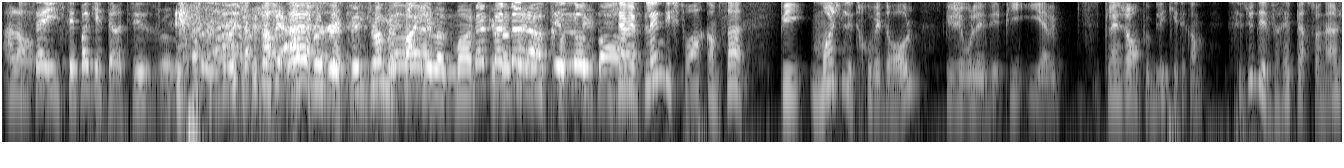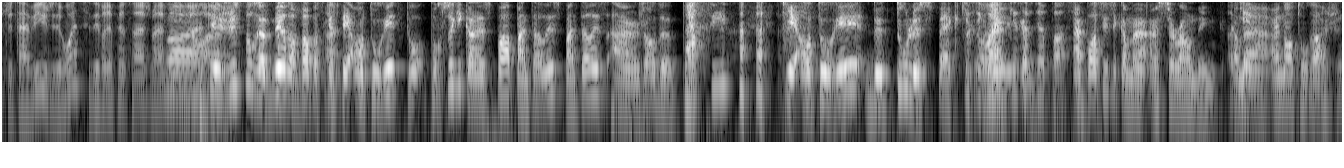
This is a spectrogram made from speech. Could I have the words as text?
Alors. Ça, il sait pas qu'il était autiste, bro. ça, c'est Asperger syndrome, mais pas Elon Musk. J'avais plein d'histoires comme ça. Puis moi, je l'ai trouvé drôle. Puis je voulais dire. Puis il y avait plein de gens au public qui étaient comme C'est-tu des vrais personnages de ta vie? Je disais Ouais, c'est des vrais personnages de ma vie. Ouais. non, Ok, euh, juste pour revenir dans le temps, parce que Ouais. t'es entouré, toi- pour ceux qui connaissent pas Pantelis, Pantelis a un genre de posse qui est entouré de tout le spectre. Qu'est-ce que ça veut dire passer? Un posse, c'est comme un, un surrounding, comme un entourage.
